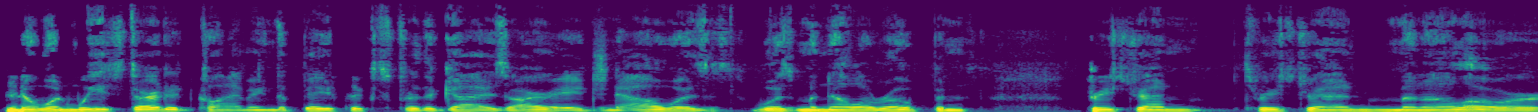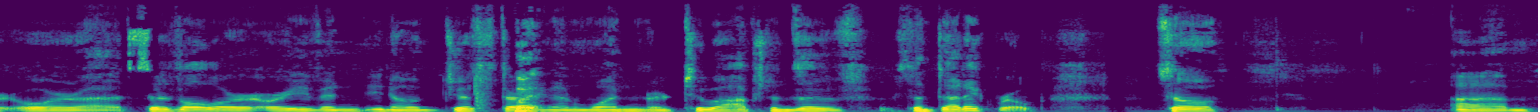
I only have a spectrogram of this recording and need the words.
you know, when we started climbing, the basics for the guys our age now was was Manila rope and three strand three strand Manila or or uh, sisal or or even you know just starting but, on one or two options of synthetic rope. So, um,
